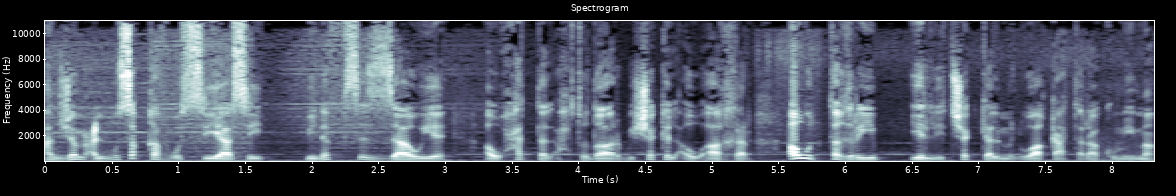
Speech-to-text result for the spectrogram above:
عن جمع المثقف والسياسي بنفس الزاوية أو حتى الاحتضار بشكل أو آخر أو التغريب يلي تشكل من واقع تراكمي ما.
